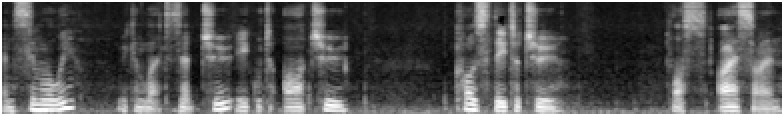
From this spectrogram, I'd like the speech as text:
And similarly, we can let z2 equal to r2 cos theta 2 plus i sine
